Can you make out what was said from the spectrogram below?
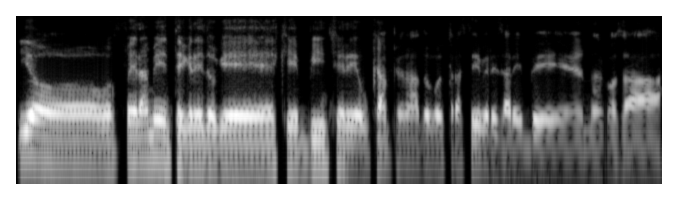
Io veramente credo che, che, vincere un campionato col Trastevere sarebbe una cosa,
